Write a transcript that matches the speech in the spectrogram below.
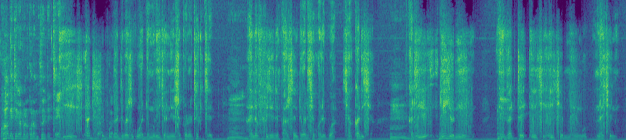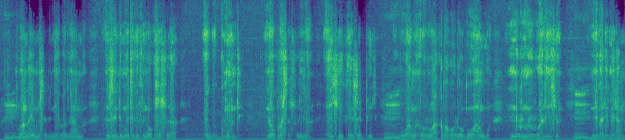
Kubanga etteeka twalikola mu 2010 anti kivuga nti bazikuwadde mu region is protected. Hmm. ayina 15 percent wali kikolebwa kyakalisha hmm. kati region eyo egatte ekyemengo nakino hmm. kubanga yo museveni yabagamba nze ndi mwetegefu n'okusasula gundi n'okubasasulira enkiiko ezebbiri hmm. olwakabaka olwobuwangwa noluno olwa legion. Hmm. nebalemeramu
